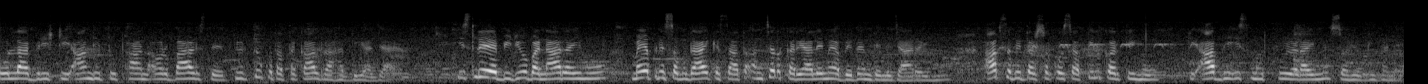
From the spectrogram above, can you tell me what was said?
ओला, वृष्टि, आंधी, तूफ़ान और बाढ़ से पीड़ितों को तत्काल राहत दिया जाए। इसलिए वीडियो बना रही हूँ। मैं अपने समुदाय के साथ अंचल कार्यालय में आवेदन देने जा रही हूँ। आप सभी दर्शकों से अपील करती हूँ कि आप भी इस महत्वपूर्ण लड़ाई में सहयोगी बने।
